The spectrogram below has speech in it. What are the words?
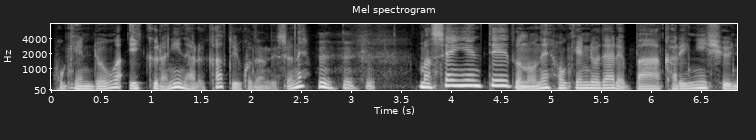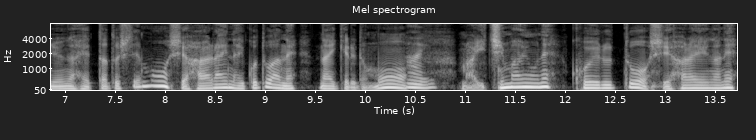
保険料がいくらになるかということなんですよね。うん、うん、うん。まあ、1000円程度のね、保険料であれば、仮に収入が減ったとしても支払えないことはね、ないけれども、はい。まあ、1万円をね、超えると支払いがね、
